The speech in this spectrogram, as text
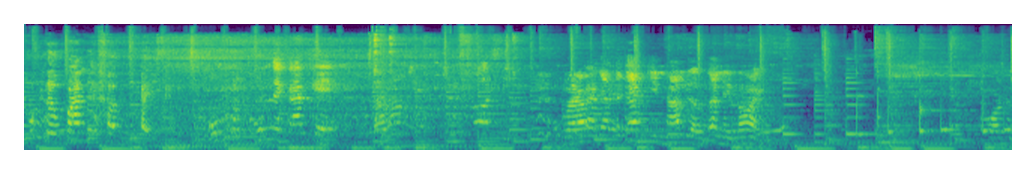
พวกเธอปั้นให้เขาใหญ่คุ้มคุ้มในการแกะๆแล้วก็สีแล้วอยากจะได้กินหาเหลืองกันหน่อยๆพอเถอ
